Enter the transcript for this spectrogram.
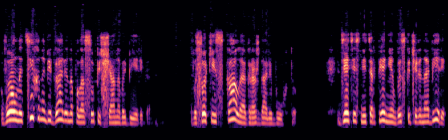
Волны тихо набегали на полосу песчаного берега. Высокие скалы ограждали бухту. Дети с нетерпением выскочили на берег,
